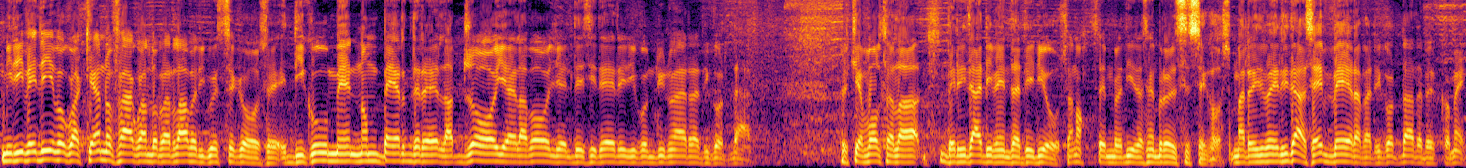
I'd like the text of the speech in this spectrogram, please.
Mi rivedevo qualche anno fa quando parlavo di queste cose e di come non perdere la gioia e la voglia e il desiderio di continuare a ricordare perché a volte la verità diventa tediosa, no? sembra dire sempre le stesse cose, ma la verità se è vera va ricordata per com'è.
